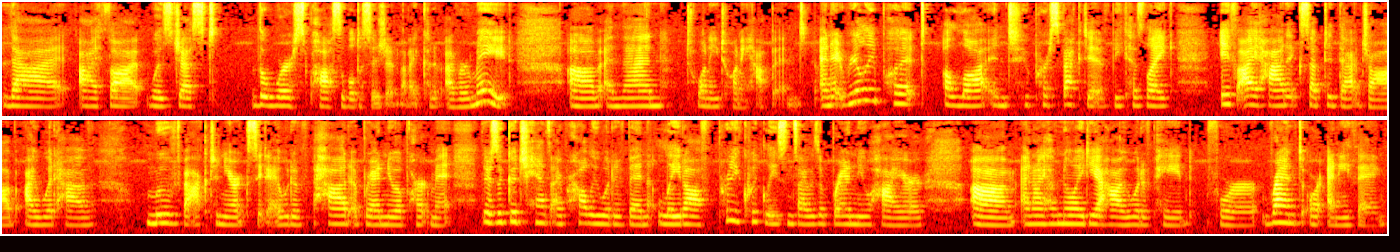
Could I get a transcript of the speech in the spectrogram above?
that I thought was just the worst possible decision that I could have ever made. Um, and then 2020 happened. And it really put a lot into perspective because, like, if I had accepted that job, I would have moved back to New York City. I would have had a brand new apartment. There's a good chance I probably would have been laid off pretty quickly since I was a brand new hire. Um, and I have no idea how I would have paid for rent or anything.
